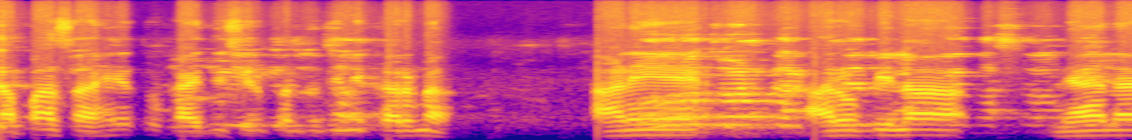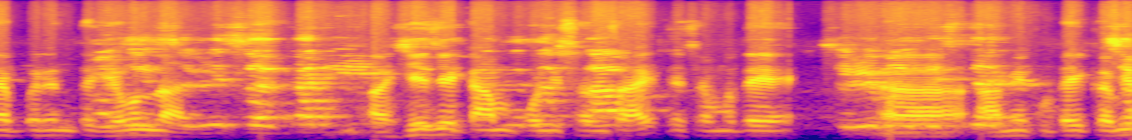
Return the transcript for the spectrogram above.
तपास आहे तो कायदेशीर पद्धतीने करणं आणि आरोपीला न्यायालयापर्यंत घेऊन जाणं. हे जे काम पोलिसांचं आहे त्याच्यामध्ये आम्ही कुठेही कमी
